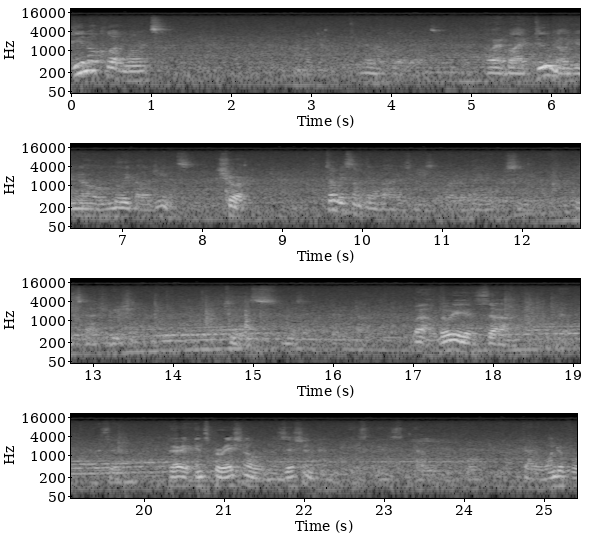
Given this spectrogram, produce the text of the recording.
Do you know Claude Lawrence? You don't know Claude Lawrence. All right, but I do know you know Louis Belogenis. Sure. Tell me something about his music, or the way you perceive his contribution to this music that you've done. Well, Louis is, uh, very inspirational musician, and he's, he's got, a, got a wonderful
